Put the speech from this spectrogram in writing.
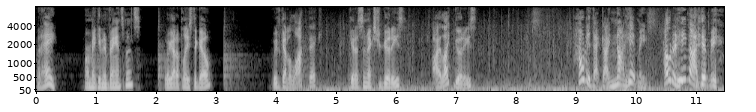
But hey, we're making advancements. We got a place to go. We've got a lockpick. Get us some extra goodies. I like goodies. How did that guy not hit me? How did he not hit me?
